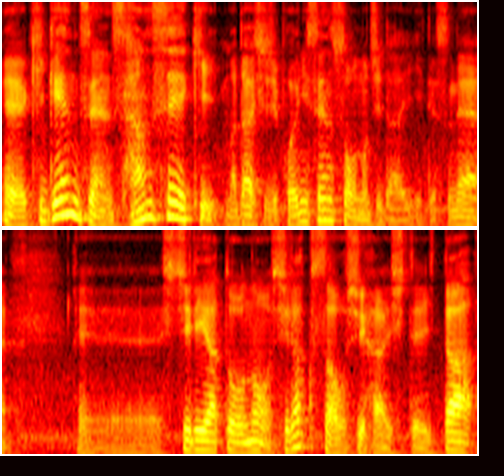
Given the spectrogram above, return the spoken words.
えー、紀元前3世紀、まあ、第一次ポエニ戦争の時代ですね、えー、シチリア島のシラクサを支配していた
